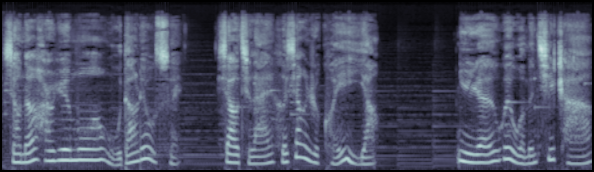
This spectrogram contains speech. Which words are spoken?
小男孩约摸五到六岁，笑起来和向日葵一样。女人为我们沏茶，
